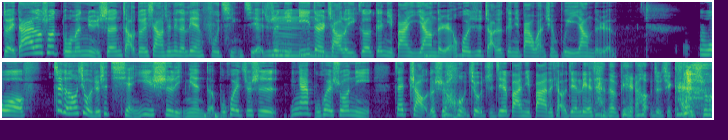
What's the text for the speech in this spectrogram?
对，大家都说我们女生找对象就那个恋父情节，就是你 either 找了一个跟你爸一样的人，或者是找一个跟你爸完全不一样的人，我。这个东西我觉得是潜意识里面的，不会就是应该不会说你在找的时候就直接把你爸的条件列在那边，然后就去看说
